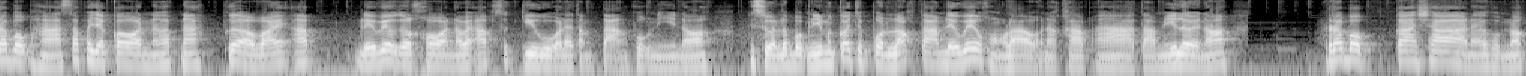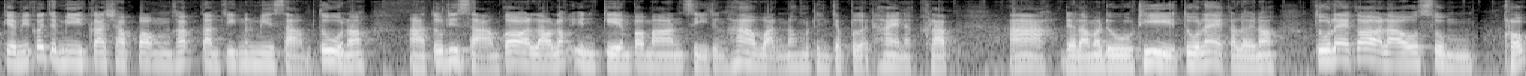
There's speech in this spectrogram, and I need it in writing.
ระบบหาทรัพยากรนะครับนะเพื่อเอาไว้อัพเลเวลตัวละครเอาไว้อัพสกิลอะไรต่างๆ พวกนี้เนาะในส่วนระบบนี้มันก็จะปลดล็อกตามเลเวลของเรานะครับอ่าตามนี้เลยเนาะ ระบบกาชานะครับผมเนาะเกมนี้ก็จะมีกาชาปองครับ ตามจริงมันมี 3 ตู้เนาะอ่าตู้ที่ 3 ก็เราล็อกอินเกมประมาณ 4-5 วันเนาะมันถึงจะเปิดให้นะครับอ่าเดี๋ยวเรามาดูที่ตู้แรกกันเลยเนาะตู้แรกก็เราสุ่มครบ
